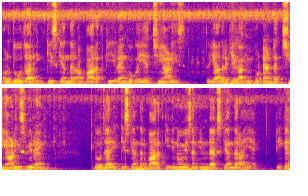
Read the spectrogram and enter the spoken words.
और 2021 के अंदर अब भारत की रैंक हो गई है छियालीस। तो याद रखिएगा इम्पोर्टेंट है छियालीसवीं रैंक 2021 के अंदर भारत की इनोवेशन इंडेक्स के अंदर आई है, ठीक है?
